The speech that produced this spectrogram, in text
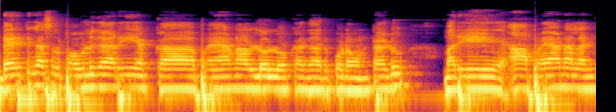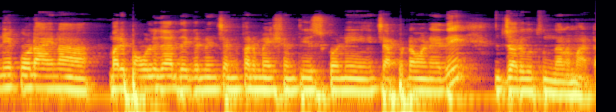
డైరెక్ట్గా అసలు పౌలు గారి యొక్క ప్రయాణాల్లో లోక గారు కూడా ఉంటాడు. మరి ఆ ప్రయాణాలన్నీ కూడా ఆయన మరి పౌలు గారి దగ్గర నుంచి ఇన్ఫర్మేషన్ తీసుకొని చెప్పడం అనేది జరుగుతుందన్నమాట.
